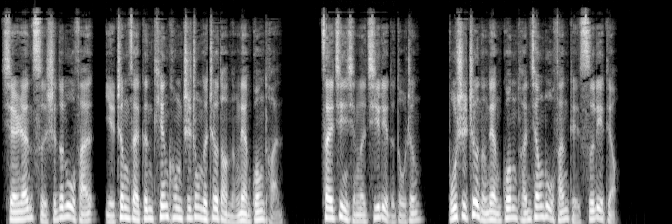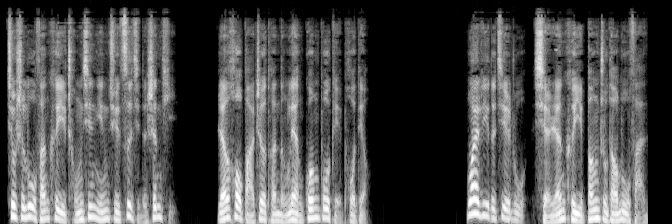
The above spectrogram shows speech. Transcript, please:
显然，此时的陆凡也正在跟天空之中的这道能量光团在进行了激烈的斗争。不是这能量光团将陆凡给撕裂掉，就是陆凡可以重新凝聚自己的身体，然后把这团能量光波给破掉。外力的介入显然可以帮助到陆凡。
